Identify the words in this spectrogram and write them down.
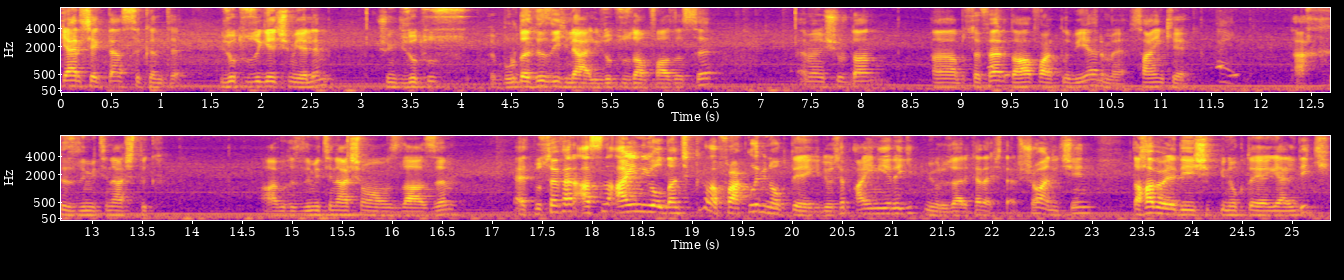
Gerçekten sıkıntı. 130'u geçmeyelim. Çünkü 130 burada hız ihlali 130'dan fazlası. Hemen şuradan Aa, bu sefer daha farklı bir yer mi? Sanki. Ah hız limitini açtık. Abi hız limitini aşmamamız lazım. Evet bu sefer aslında aynı yoldan çıktık ama farklı bir noktaya gidiyoruz. Hep aynı yere gitmiyoruz arkadaşlar. Şu an için daha böyle değişik bir noktaya geldik.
